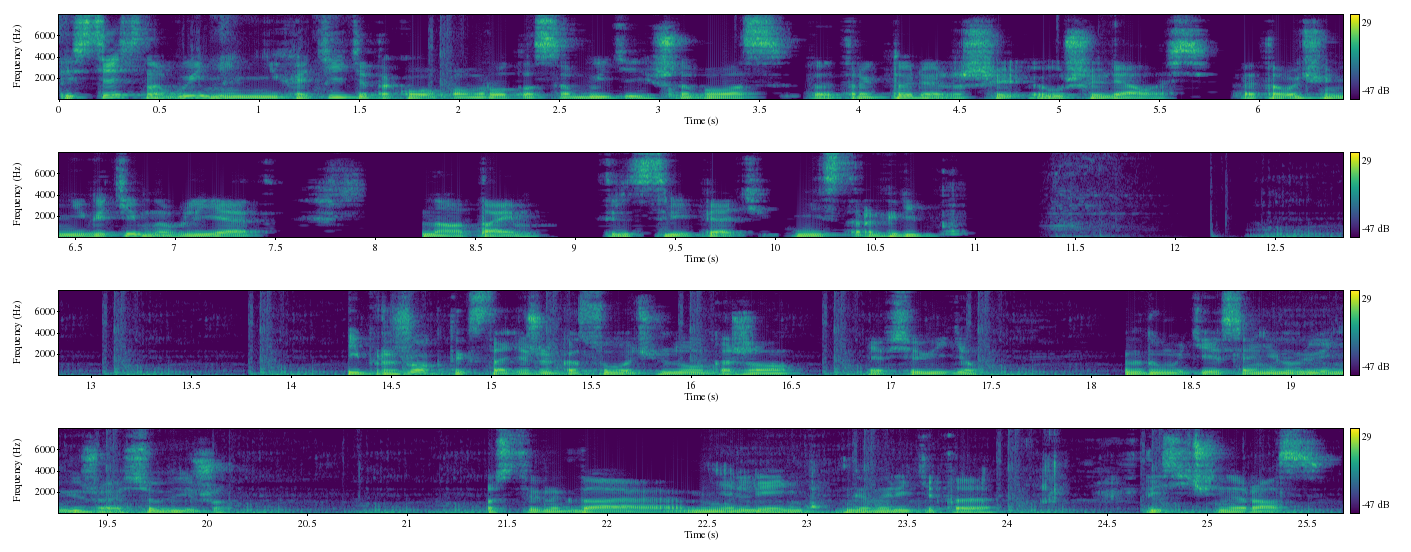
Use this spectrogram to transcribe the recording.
Естественно, вы не, не хотите такого поворота событий, чтобы у вас траектория уширялась. Это очень негативно влияет на тайм. 33.5, мистер Грипп. И прыжок ты, кстати же, косу очень долго жал. Я все видел. Вы думаете, если я не говорю, я не вижу, я все вижу. Просто иногда мне лень говорить это в тысячный раз.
